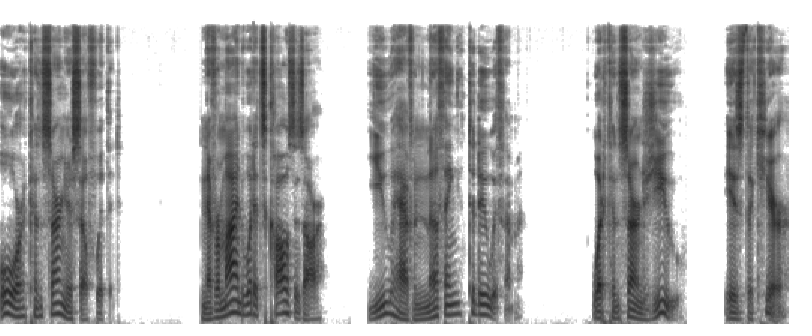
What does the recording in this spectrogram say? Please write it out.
or concern yourself with it. Never mind what its causes are, you have nothing to do with them. What concerns you is the cure.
